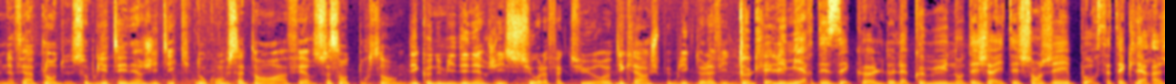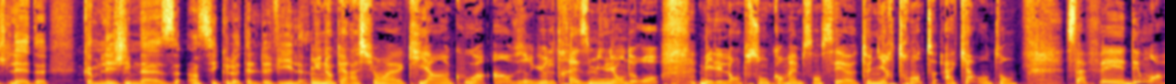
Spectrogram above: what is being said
on a fait un plan de sobriété énergétique. Donc on s'attend à faire 60% d'économie d'énergie sur la facture d'éclairage public de la ville. Toutes les lumières des écoles de la commune ont déjà été changées pour cet éclairage LED, comme les gymnases ainsi que l'hôtel de ville. Une opération euh, qui a un coût à 1,13 million d'euros, mais les lampes sont quand même censées euh, tenir 30 à 40 ans. Ça fait des mois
